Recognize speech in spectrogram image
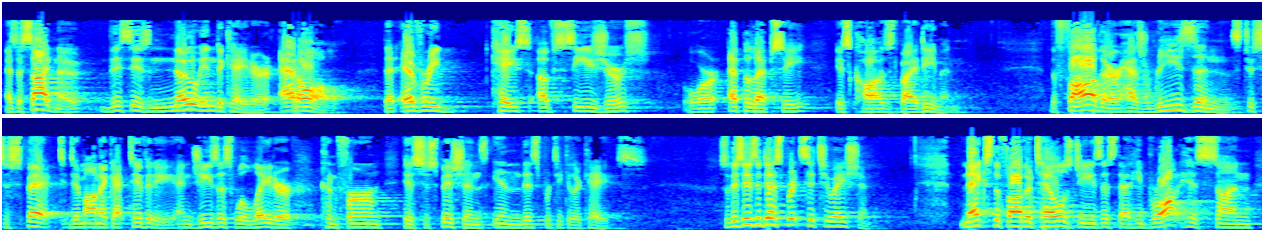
As a side note, this is no indicator at all that every case of seizures or epilepsy is caused by a demon. The father has reasons to suspect demonic activity, and Jesus will later confirm his suspicions in this particular case. So, this is a desperate situation. Next, the Father tells Jesus that he brought his son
